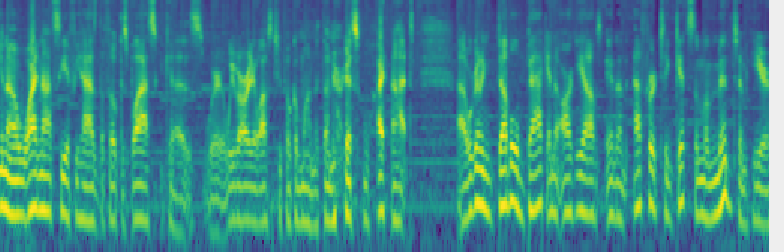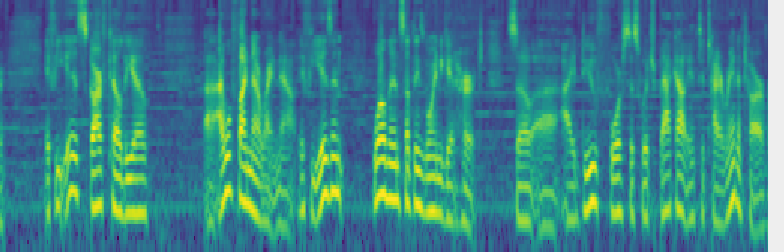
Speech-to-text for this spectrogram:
you know, why not see if he has the Focus Blast, because we're, we've already lost two Pokemon to Thundurus, why not? Uh, we're going to double back into Archeops in an effort to get some momentum here. If he is Scarf Keldeo, uh, I will find out right now. If he isn't, well then something's going to get hurt. So uh, I do force the switch back out into Tyranitar,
